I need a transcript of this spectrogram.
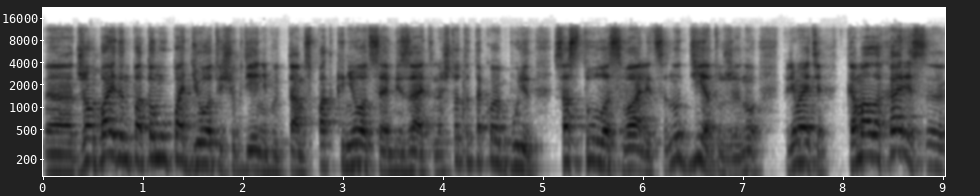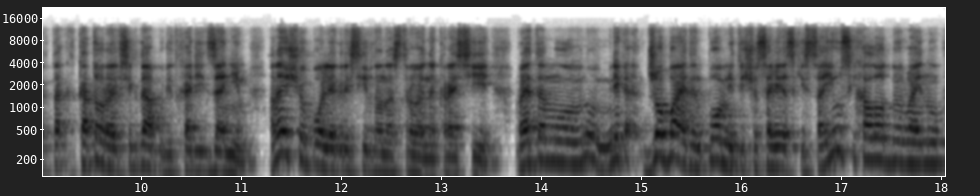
Э, Джо Байден потом упадет еще где-нибудь там, споткнется обязательно, что-то такое будет, со стула свалится. Ну, дед уже, ну, понимаете. Камала Харрис, э, которая всегда будет ходить за ним, она еще более агрессивно настроена к России. Поэтому, ну, мне, Джо Байден помнит еще Советский Союз и холодную войну,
